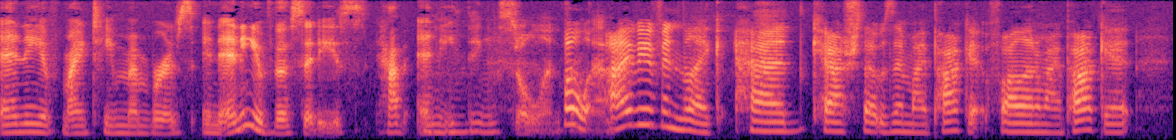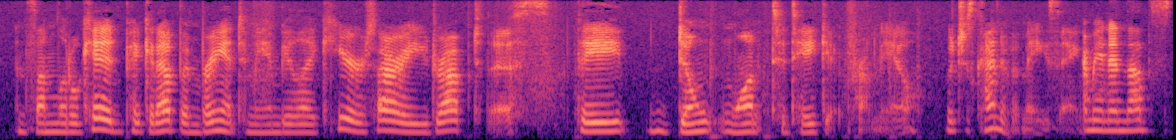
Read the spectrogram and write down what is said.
any of my team members in any of those cities have anything stolen. From Oh, them. I've even like had cash that was in my pocket fall out of my pocket and some little kid pick it up and bring it to me and be like, here, sorry, you dropped this. They don't want to take it from you, which is kind of amazing. I mean, and that's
